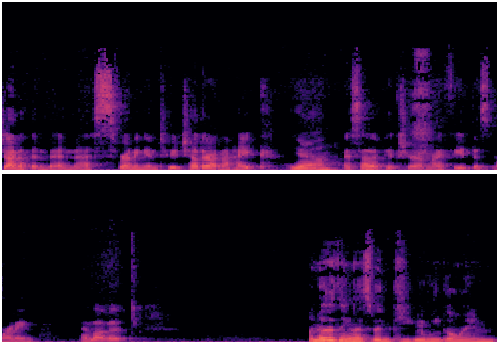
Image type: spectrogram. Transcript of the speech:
Jonathan Van Ness running into each other on a hike. Yeah. I saw the picture on my feed this morning. I love it. Another thing that's been keeping me going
